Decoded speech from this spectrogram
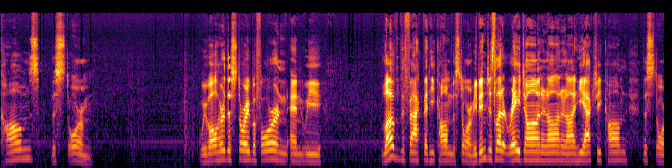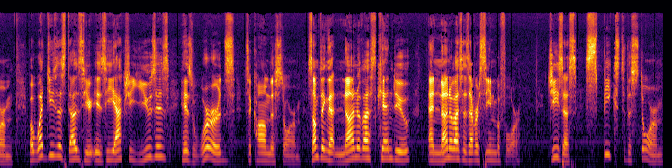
calms the storm. We've all heard this story before, and, and we loved the fact that he calmed the storm. He didn't just let it rage on and on and on, he actually calmed the storm. But what Jesus does here is he actually uses his words to calm the storm, something that none of us can do and none of us has ever seen before. Jesus speaks to the storm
